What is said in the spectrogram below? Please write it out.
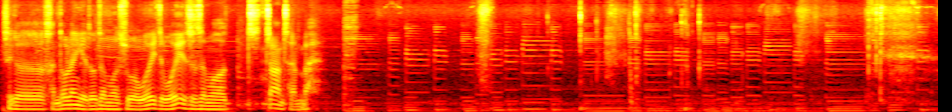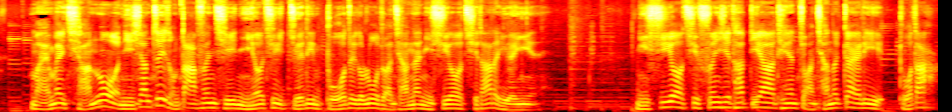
这个很多人也都这么说，我也我也是这么赞成吧。买卖强弱，你像这种大分歧，你要去决定博这个弱转强，那你需要其他的原因，你需要去分析它第二天转强的概率多大，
